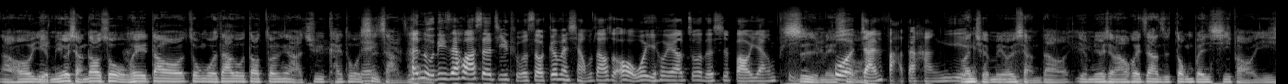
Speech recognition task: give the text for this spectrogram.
然后也没有想到说我会到中国大陆、到东亚去开拓市场。很努力在画设计图的时候，根本想不到说哦，我以后要做的是保养品，是没错，或染发的行业，完全没有想到，也没有想到会这样子东奔西跑，以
